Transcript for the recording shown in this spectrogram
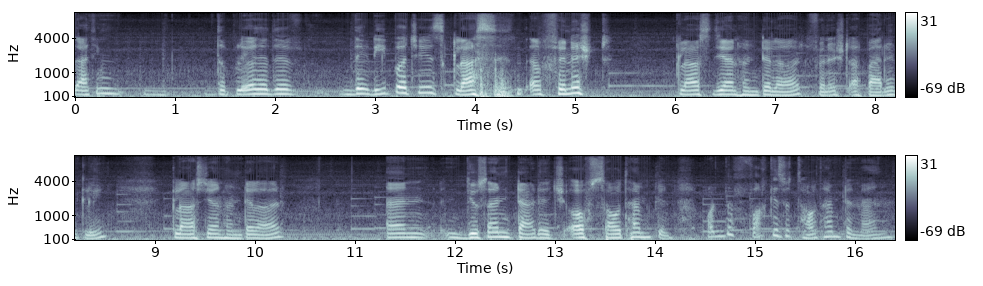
I think, the player that they've they repurchased class a finished Klaas-Jan Huntelaar finished apparently Klaas-Jan Huntelaar and Dusan Tadic of Southampton. What the fuck is with Southampton, man?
